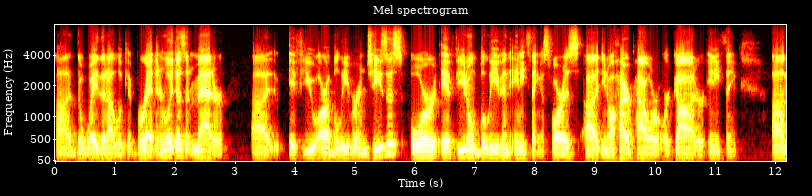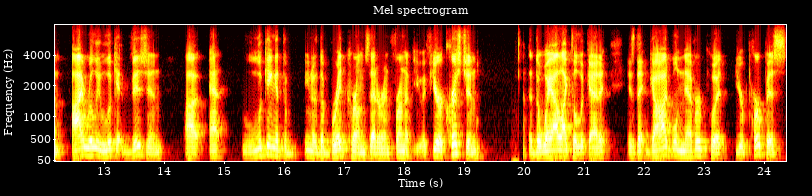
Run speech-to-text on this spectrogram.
uh, the way that I look at bread, and it really doesn't matter uh, if you are a believer in Jesus or if you don't believe in anything as far as uh, you know a higher power or God or anything. Um, I really look at vision uh, at looking at the you know the breadcrumbs that are in front of you. If you're a Christian, the way I like to look at it is that God will never put your purpose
